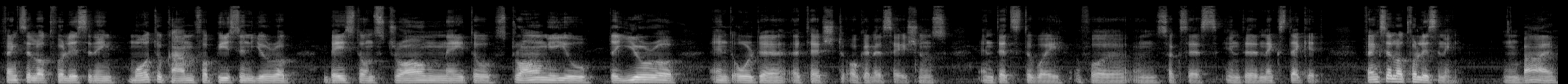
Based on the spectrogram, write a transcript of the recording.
Thanks a lot for listening. More to come for peace in Europe based on strong NATO, strong EU, the Euro, and all the attached organizations. And that's the way for um, success in the next decade. Thanks a lot for listening. Bye.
